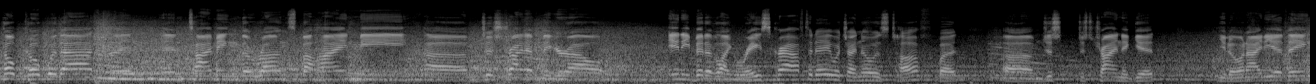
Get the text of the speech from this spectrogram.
help cope with that and, and timing the runs behind me. Um, just trying to figure out any bit of like racecraft today, which I know is tough, but um, just just trying to get you know an idea of things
